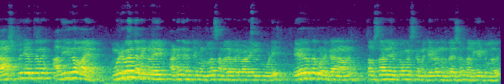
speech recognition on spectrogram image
രാഷ്ട്രീയത്തിന് അതീതമായ മുഴുവൻ ജനങ്ങളെയും അണിനിരത്തിക്കൊണ്ടുള്ള സമരപരിപാടികൾ കൂടി നേതൃത്വം കൊടുക്കാനാണ് സംസ്ഥാന യൂത്ത് കോൺഗ്രസ് കമ്മിറ്റിയുടെ നിർദ്ദേശം നൽകിയിട്ടുള്ളത്.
